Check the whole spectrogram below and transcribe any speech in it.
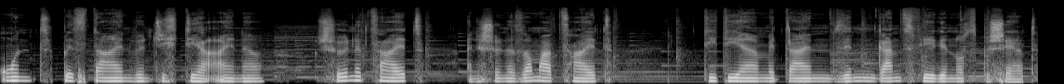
Und bis dahin wünsche ich dir eine schöne Zeit, eine schöne Sommerzeit, die dir mit deinen Sinnen ganz viel Genuss beschert.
